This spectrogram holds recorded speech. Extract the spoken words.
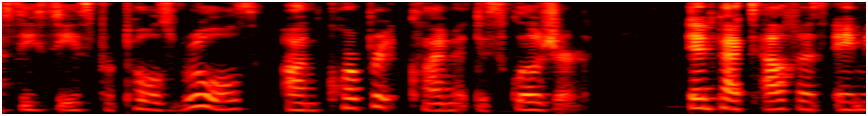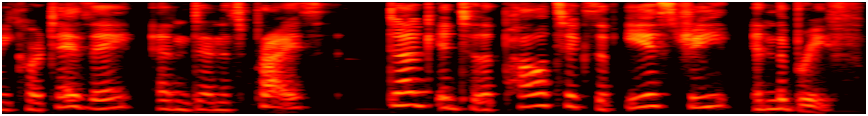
SEC's proposed rules on corporate climate disclosure. Impact Alpha's Amy Cortese and Dennis Price dug into the politics of ESG in the brief.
